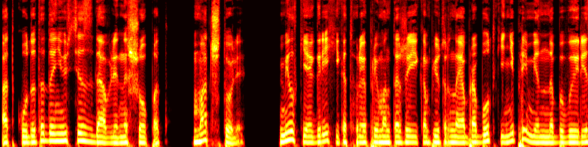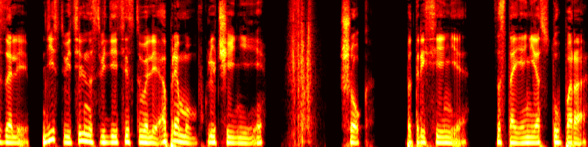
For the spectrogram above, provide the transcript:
Откуда-то донесся сдавленный шепот. Мат, что ли? Мелкие огрехи, которые при монтаже и компьютерной обработке непременно бы вырезали, действительно свидетельствовали о прямом включении. Шок, потрясение, состояние ступора.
